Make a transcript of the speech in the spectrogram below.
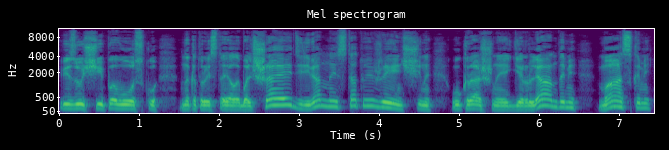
везущий повозку, на которой стояла большая деревянная статуя женщины, украшенная гирляндами, масками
